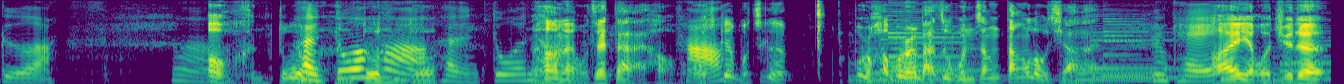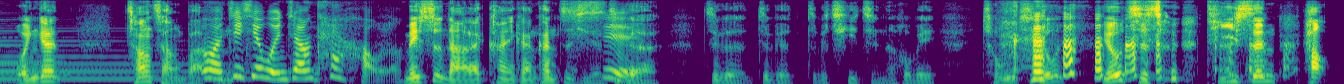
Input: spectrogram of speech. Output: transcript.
歌啊。嗯、哦，很多很多很多很多。然后呢，我再带来哈，我这个我这个不如好不容易把这个文章 download 下来。OK。哎呀，我觉得我应该常常把哇，这些文章太好了。没事拿来看一看，看自己的这个这个这个这个气质呢，会不会从此由 由此提升？好，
